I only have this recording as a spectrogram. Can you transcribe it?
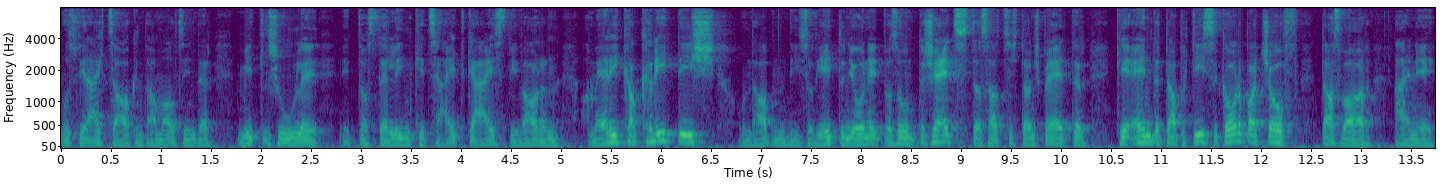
muss vielleicht sagen, damals in der Mittelschule etwas der linke Zeitgeist. Wir waren Amerika kritisch und haben die Sowjetunion etwas unterschätzt. Das hat sich dann später geändert. Aber dieser Gorbatschow, das war eine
